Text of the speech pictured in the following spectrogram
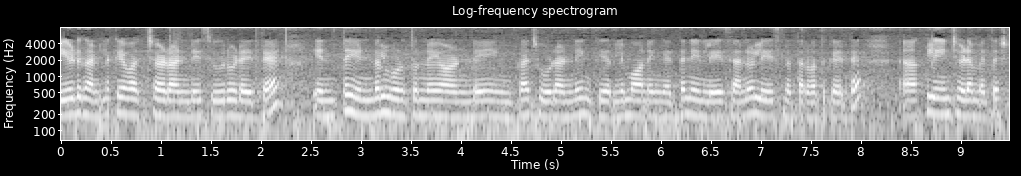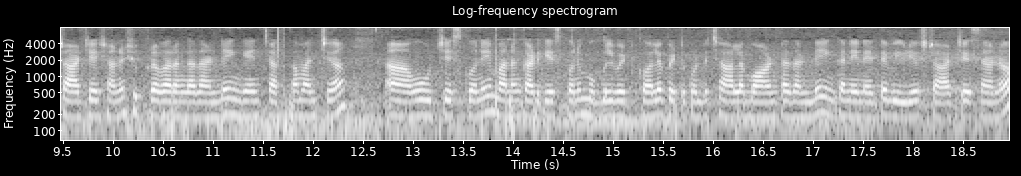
ఏడు గంటలకే వచ్చాడండి సూర్యుడైతే ఎంత ఎండలు కొడుతున్నాయో అండి. ఇంకా చూడండి ఇంక ఎర్లీ మార్నింగ్ అయితే నేను లేశాను. లేచిన తర్వాతకైతే క్లీన్ చేయడం అయితే స్టార్ట్ చేశాను. శుక్రవారం కదండి ఇంకేం చక్కగా మంచిగా ఊడ్ చేసుకొని మనం కడిగేసుకొని ముగ్గులు పెట్టుకోవాలి. పెట్టుకుంటే చాలా బాగుంటుందండి. ఇంకా నేనైతే వీడియో స్టార్ట్ చేశాను.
